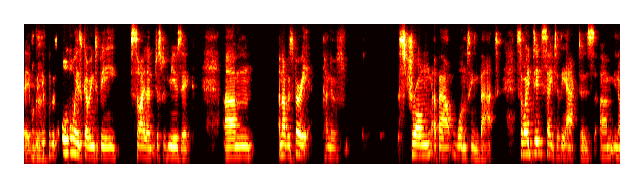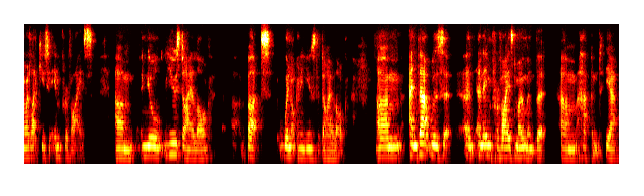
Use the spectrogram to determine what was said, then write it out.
It, okay. it, was always going to be silent, just with music. Um, and I was very kind of strong about wanting that. So I did say to the actors, um, you know, I'd like you to improvise, um, and you'll use dialogue, but we're not going to use the dialogue. Um, and that was a, an, an, improvised moment that um, happened. Yeah.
